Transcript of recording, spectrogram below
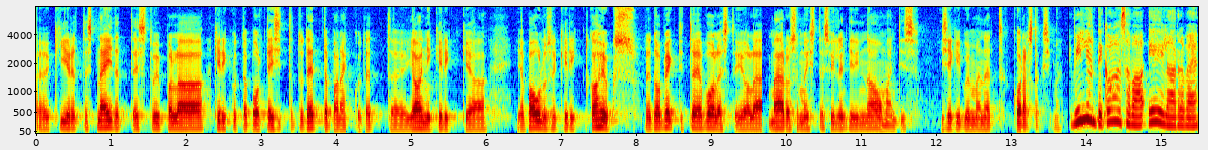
äh, kiiretest näidetest võib-olla kirikute poolt esitatud ettepanekud, et Jaani kirik ja ja Pauluse kirik, kahjuks need objektid tõepoolest ei ole määruse mõistes Viljandi linna omandis isegi kui me need korrastaksime. Viljandi kaasava eelarve,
